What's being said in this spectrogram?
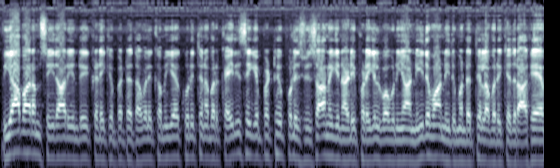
வியாபாரம் செய்தார் என்று கிடைக்கப்பட்ட தகவலுக்கமைய குறித்த நபர் கைது செய்யப்பட்டு போலீஸ் விசாரணையின் அடிப்படையில் வவுனியா நீதவான் நீதிமன்றத்தில் அவருக்கு எதிராக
